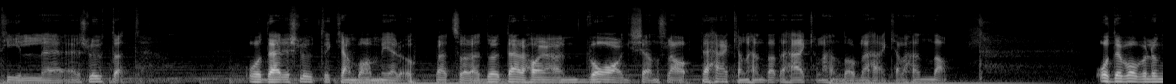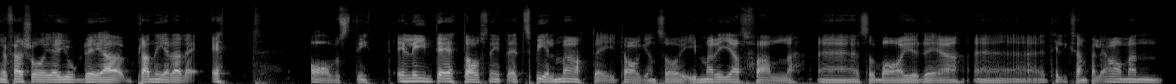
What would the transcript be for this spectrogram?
till eh, slutet och där i slutet kan vara mer öppet så där, där har jag en vag känsla av det här kan hända, det här kan hända och det här kan hända. Och det var väl ungefär så jag gjorde. Jag planerade ett avsnitt, eller inte ett avsnitt, ett spelmöte i tagen. Så i Marias fall eh, så var ju det eh, till exempel, ja men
